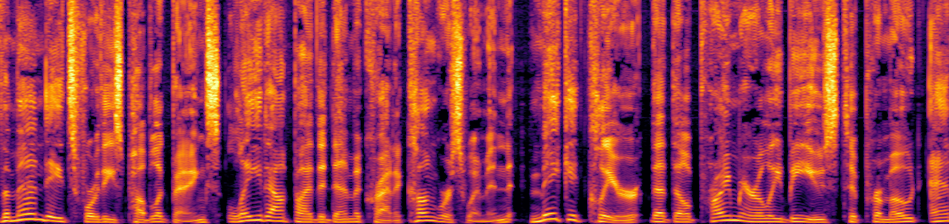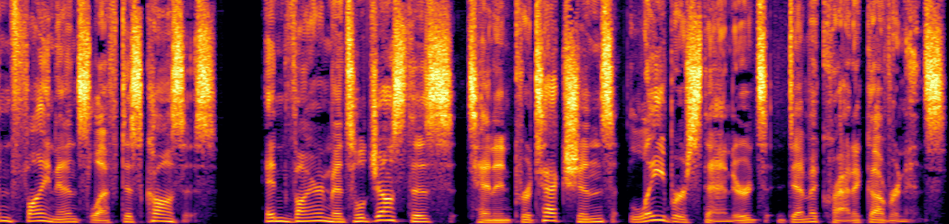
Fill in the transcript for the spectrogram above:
The mandates for these public banks laid out by the Democratic Congresswomen make it clear that they'll primarily be used to promote and finance leftist causes environmental justice, tenant protections, labor standards, democratic governance.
